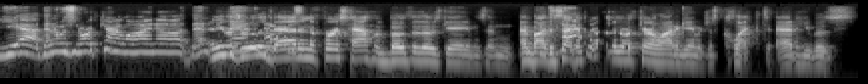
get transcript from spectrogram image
Yeah, then it was North Carolina. Then and he was then really bad was, in the first half of both of those games, and and by exactly. the second half of the North Carolina game, it just clicked, and he was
